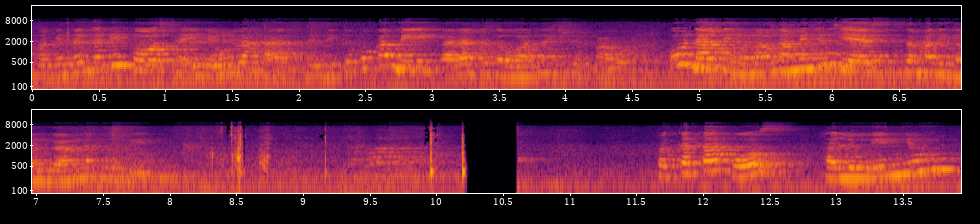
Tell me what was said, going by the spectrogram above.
Magandang gabi po sa inyong lahat. Nandito po kami para gagawa ng siopaw. Una, tinunaw namin yung yes sa maligamgam na tubig. Pagkatapos, haluin yung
